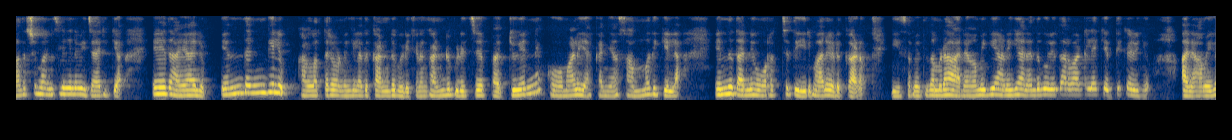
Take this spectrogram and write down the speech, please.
ആദർശ് മനസ്സിലിങ്ങനെ വിചാരിക്കുക ഏതായാലും എന്തെങ്കിലും കള്ളത്തരം ഉണ്ടെങ്കിൽ അത് കണ്ടുപിടിക്കണം. കണ്ടുപിടിച്ച് പറ്റൂ. എന്നെ കോമാളിയാക്കാൻ ഞാൻ സമ്മതിക്കില്ല. എന്ന് തന്നെ ഉറച്ച തീരുമാനം എടുക്കുകയാണ് ഈ സമയത്ത് നമ്മുടെ അനാമികയാണെങ്കിൽ അനന്തപുരി തറവാട്ടിലേക്ക് എത്തിക്കഴിഞ്ഞു. അനാമിക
